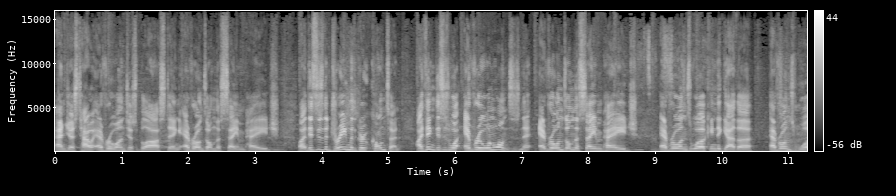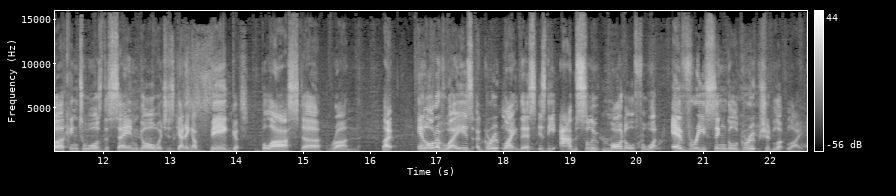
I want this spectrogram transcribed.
and just how everyone's just blasting, everyone's on the same page. Like, this is the dream with group content. I think this is what everyone wants, isn't it? Everyone's on the same page, everyone's working together, everyone's working towards the same goal, which is getting a big blaster run. Like, in a lot of ways, a group like this is the absolute model for what every single group should look like.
